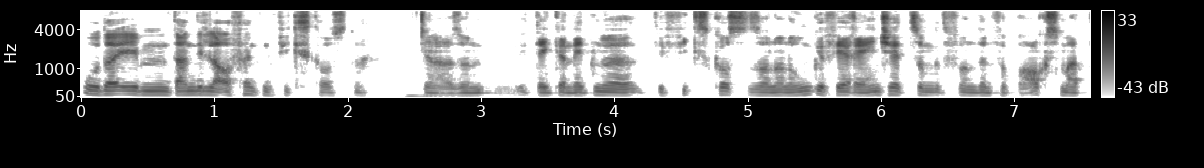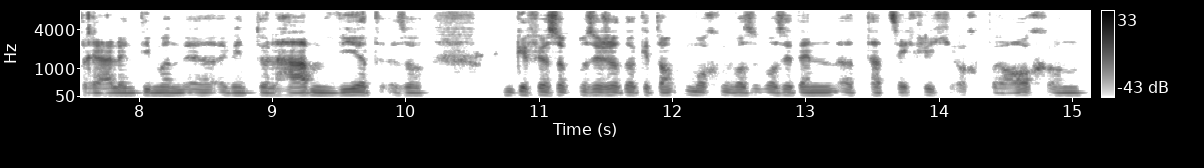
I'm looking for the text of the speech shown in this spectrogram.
oder eben dann die laufenden Fixkosten. Genau, also ich denke nicht nur die Fixkosten, sondern eine ungefähre Einschätzung von den Verbrauchsmaterialien, die man äh, eventuell haben wird. Also ungefähr sollte man sich schon da Gedanken machen, was, was ich denn äh, tatsächlich auch brauche an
